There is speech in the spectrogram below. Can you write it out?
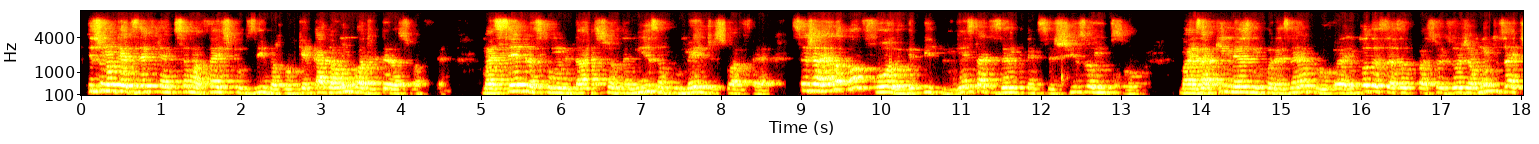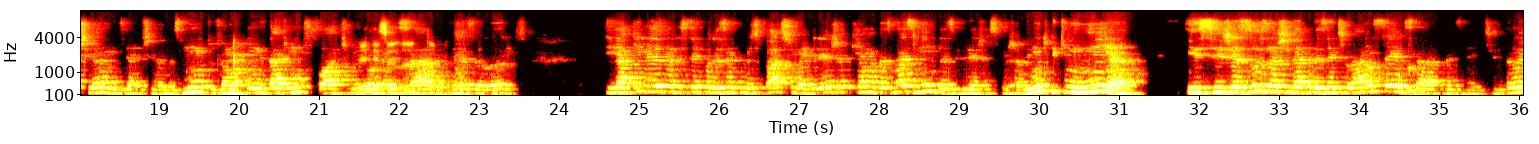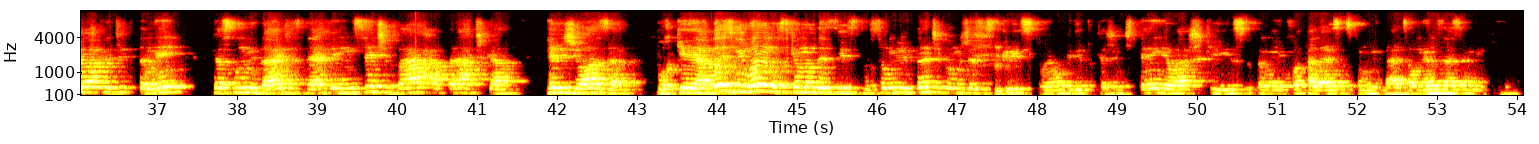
Isso não quer dizer que tem que ser uma fé exclusiva, porque cada um pode ter a sua fé mas sempre as comunidades se organizam por meio de sua fé, seja ela qual for, eu repito, ninguém está dizendo que tem que ser X ou Y, mas aqui mesmo, por exemplo, é, em todas as ocupações hoje, há muitos haitianos e haitianas, muitos, é uma comunidade muito forte, muito organizada, venezuelanos. E aqui mesmo eles têm, por exemplo, um espaço, uma igreja, que é uma das mais lindas igrejas que eu já vi, muito pequenininha, e se Jesus não estiver presente lá, não sei estará presente. Então, eu acredito também que as comunidades devem incentivar a prática religiosa, porque há dois mil anos que eu não desisto, sou militante como Jesus hum. Cristo, é um grito que a gente tem, eu acho que isso também fortalece as comunidades, ao menos essa é a minha opinião.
